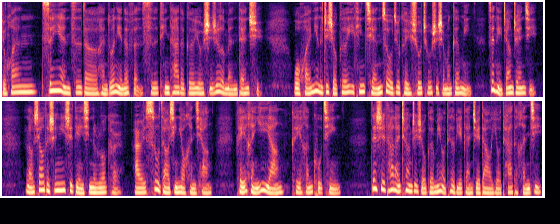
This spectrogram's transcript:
喜欢孙燕姿的很多年的粉丝，听她的歌又是热门单曲。我怀念的这首歌，一听前奏就可以说出是什么歌名，在哪张专辑。老萧的声音是典型的 rocker，而塑造性又很强，可以很抑扬，可以很苦情。但是他来唱这首歌，没有特别感觉到有他的痕迹，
